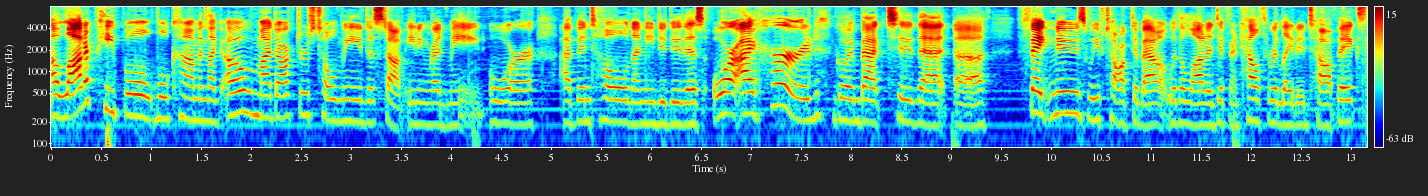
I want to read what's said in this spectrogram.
a lot of people will come and like, oh, my doctor's told me to stop eating red meat, or I've been told I need to do this, or I heard, going back to that uh, fake news we've talked about with a lot of different health related topics,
